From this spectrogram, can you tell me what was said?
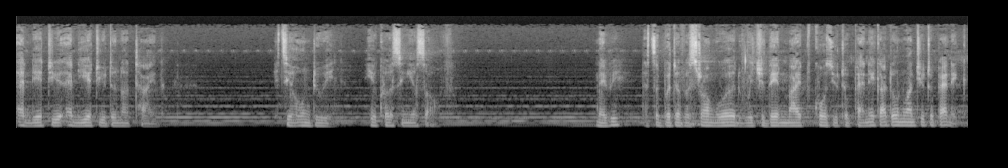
and yet you, and yet you do not tithe. It's your own doing. You're cursing yourself. Maybe that's a bit of a strong word, which then might cause you to panic. I don't want you to panic,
